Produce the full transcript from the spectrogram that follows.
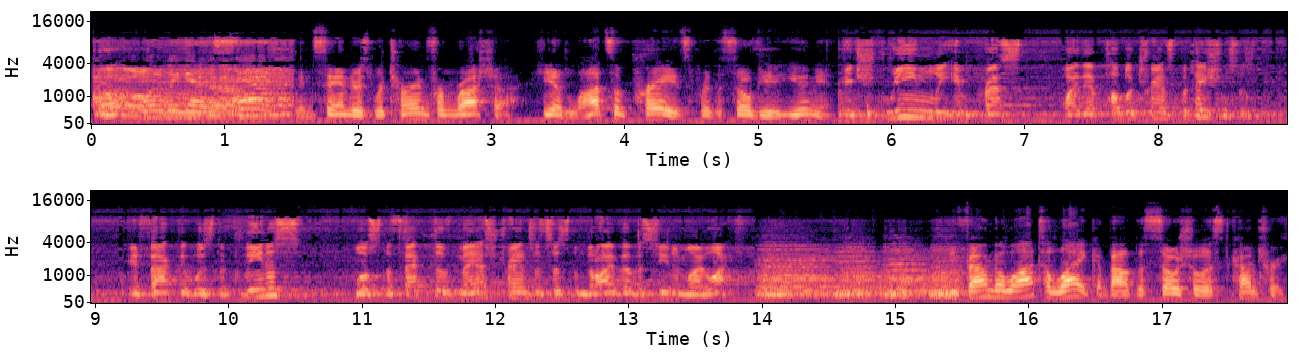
What are we going to say? When Sanders returned from Russia, he had lots of praise for the Soviet Union. Extremely impressed by their public transportation system. In fact, it was the cleanest, most effective mass transit system that I've ever seen in my life. He found a lot to like about the socialist country.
